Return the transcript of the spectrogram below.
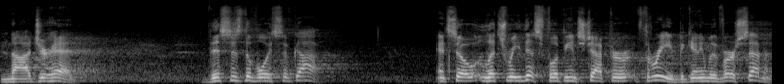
Nod your head. This is the voice of God. And so let's read this Philippians chapter 3, beginning with verse 7.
